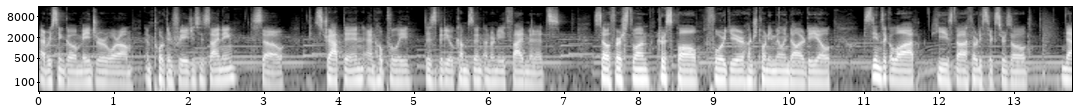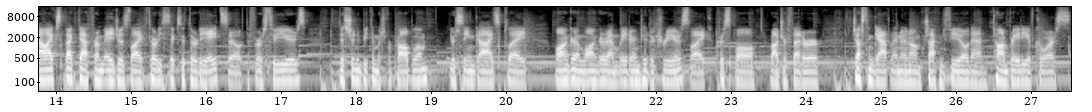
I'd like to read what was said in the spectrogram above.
every single major or um important free agency signing. So strap in and hopefully this video comes in underneath five minutes. So first one, Chris Paul, four-year, $120 million deal. Seems like a lot. He's uh, 36 years old. Now, I expect that from ages like 36 to 38, so the first two years, this shouldn't be too much of a problem. You're seeing guys play longer and longer and later into their careers, like Chris Paul, Roger Federer, Justin Gatlin in um, track and field, and Tom Brady, of course.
